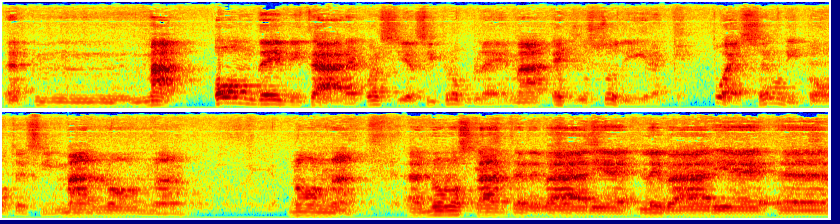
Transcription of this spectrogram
eh, mm, ma onde evitare qualsiasi problema è giusto dire che può essere un'ipotesi, ma non, non eh, nonostante le varie, le varie eh,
